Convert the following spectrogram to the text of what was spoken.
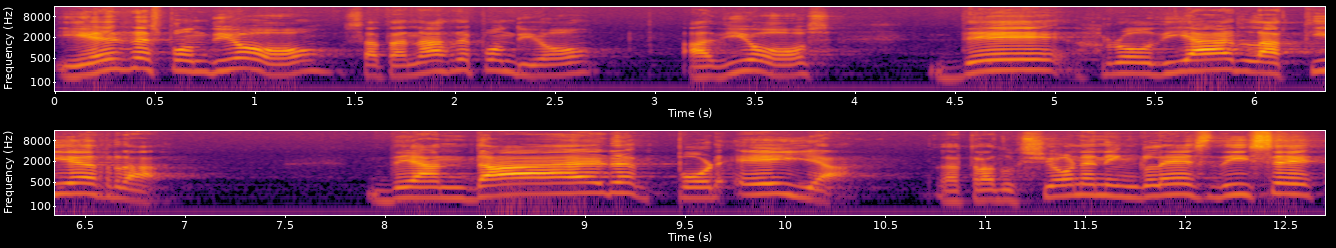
Y él respondió, Satanás respondió a Dios, de rodear la tierra de andar por ella. La traducción en inglés dice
